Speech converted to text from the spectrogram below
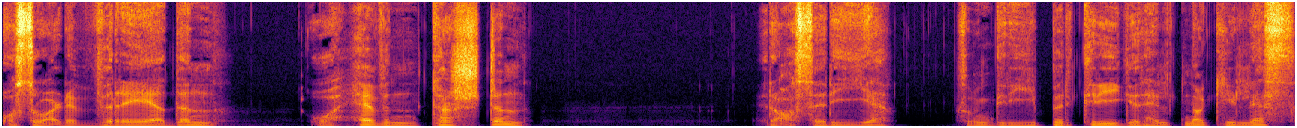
Og så er det vreden og hevntørsten, raseriet som griper krigerhelten Akilles,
